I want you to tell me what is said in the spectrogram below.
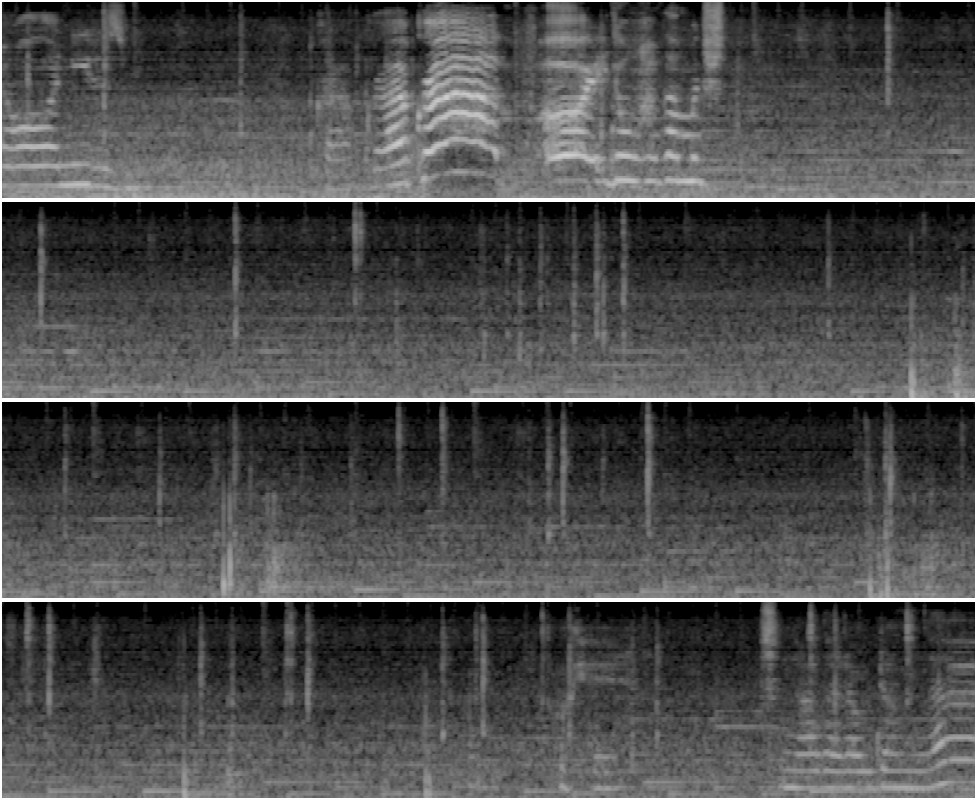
Now all I need is crap, crap, crap. Oh, That much. Okay. So now that I've done that,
